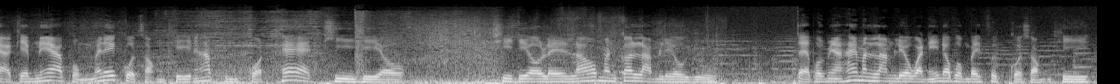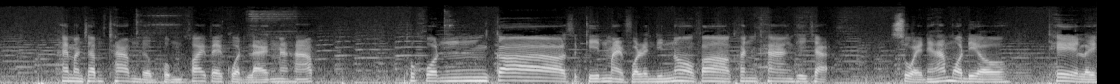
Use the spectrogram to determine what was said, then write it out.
อะ เกมเนี้ยผมไม่ได้กด 2 ทีนะครับ ผมกดแค่ทีเดียว ทีเดียวเลยแล้วมันก็ลำเร็วอยู่ แต่ผมอยากให้มันลำเร็วกว่านี้เดี๋ยวผมไปฝึกกด 2 ที ให้มันช่ำๆเดี๋ยวผมค่อยไปกดแรงค์นะครับ ทุกคนก็สกินใหม่ฟอเรนติโนก็ค่อนข้างที่จะ สวยนะครับโมเดลเท่เลย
